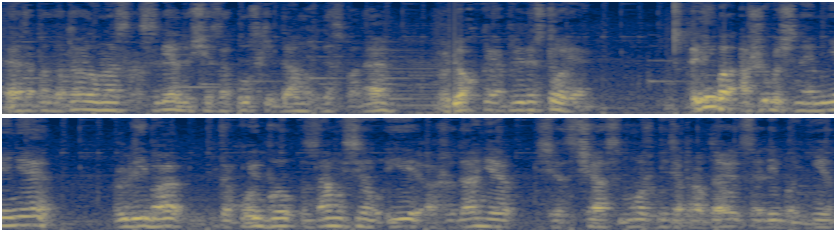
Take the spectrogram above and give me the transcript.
Это подготовил нас к следующей закуске, дамы и господа. Легкая предыстория. Либо ошибочное мнение, либо такой был замысел и ожидания сейчас, может быть, оправдаются, либо нет.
